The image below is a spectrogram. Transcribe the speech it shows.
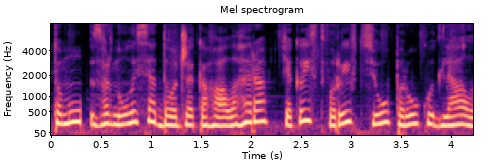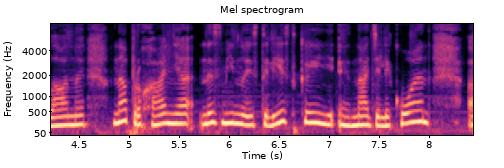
тому звернулися до Джека Галагера, який створив цю перуку для Лани на прохання незмінної стилістки Наді Лі Коен е,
